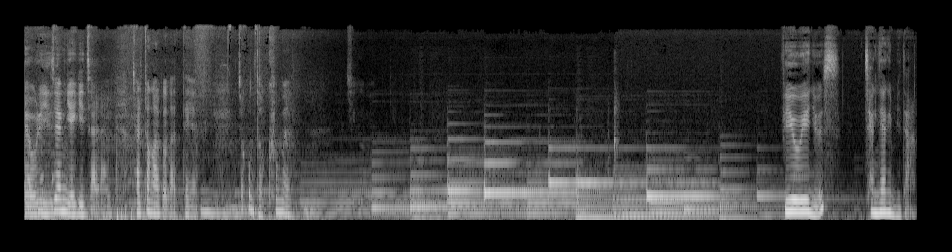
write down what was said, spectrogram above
네, 우리 인생 얘기 잘, 알- 잘 통할 것 같아요. 음. 조금 더 크면 지금 VOA 뉴스 장량입니다.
